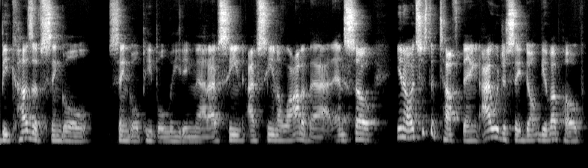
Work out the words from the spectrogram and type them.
because of single single people leading that. I've seen I've seen a lot of that, and Yeah. so you know it's just a tough thing. I would just say don't give up hope.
